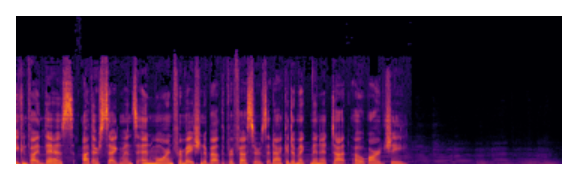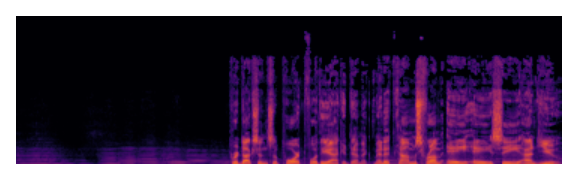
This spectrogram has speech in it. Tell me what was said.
You can find this, other segments, and more information about the professors at academicminute.org. Production support for the Academic Minute comes from AAC&U,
